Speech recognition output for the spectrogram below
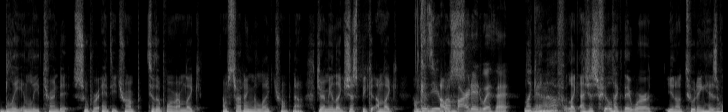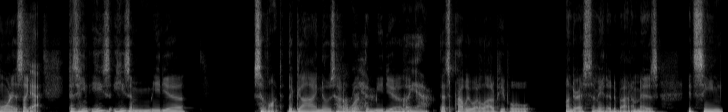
blatantly turned it super anti-Trump to the point where I'm like, I'm starting to like Trump now. Do you know what I mean? Like just because I'm like, I'm because you're I was- bombarded with it. like Yeah. enough. Like I just feel like they were, you know, tooting his horn. It's like Yeah. because he he's he's a media savant. The guy knows how to Oh, work yeah. the media. oh Like yeah. that's probably what a lot of people underestimated about him is it seemed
